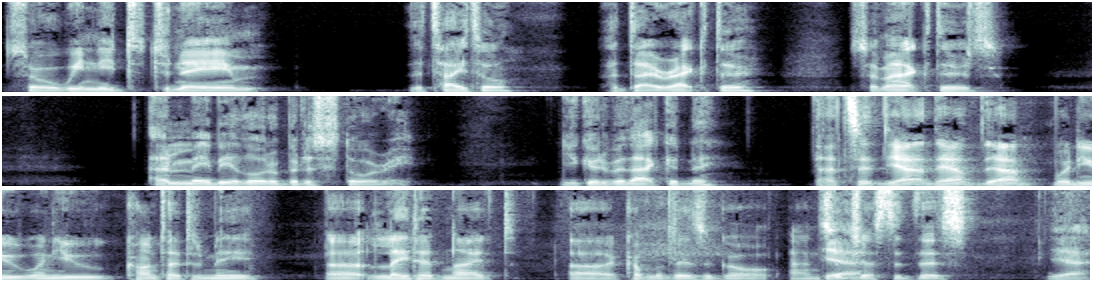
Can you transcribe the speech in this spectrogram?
So we need to name the title, a director, some actors, and maybe a little bit of story. You good with that, Guðni? That's it. Yeah, yeah, yeah. When you when you contacted me uh, late at night uh, a couple of days ago and Yeah. suggested this, Yeah,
